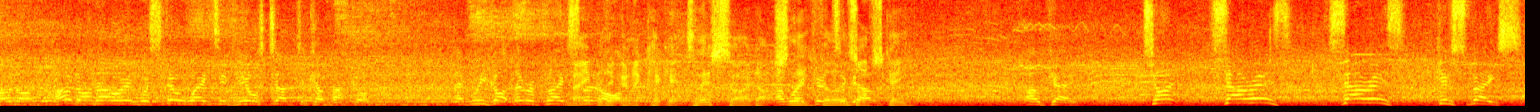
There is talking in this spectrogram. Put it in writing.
Hold on. Hold on, Owen. We're still waiting for your sub to come back on. Have we got the replacement Maybe they're on? going to kick it to this side, we're actually, good to go. Okay. Try, Saris, Saris, give space.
